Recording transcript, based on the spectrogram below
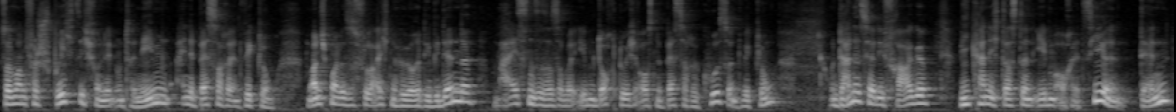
sondern man verspricht sich von den Unternehmen eine bessere Entwicklung. Manchmal ist es vielleicht eine höhere Dividende, meistens ist es aber eben doch durchaus eine bessere Kursentwicklung. Und dann ist ja die Frage, wie kann ich das dann eben auch erzielen? Denn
